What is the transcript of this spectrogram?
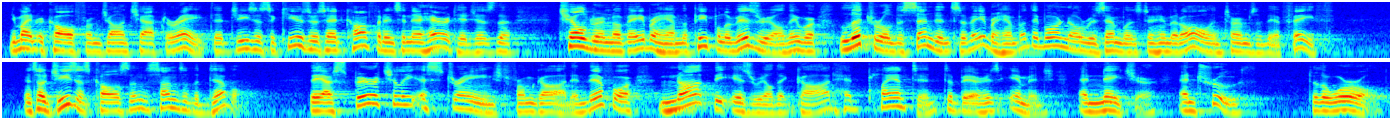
You might recall from John chapter 8 that Jesus' accusers had confidence in their heritage as the children of Abraham, the people of Israel. They were literal descendants of Abraham, but they bore no resemblance to him at all in terms of their faith. And so Jesus calls them the sons of the devil. They are spiritually estranged from God, and therefore not the Israel that God had planted to bear his image and nature and truth to the world.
